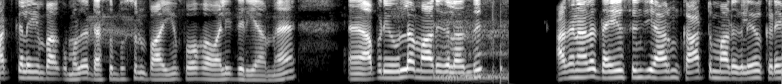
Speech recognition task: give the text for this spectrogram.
ஆட்களையும் பார்க்கும் பொழுது டசு புசுன்னு பாயும் போக வழி தெரியாமல் அப்படி உள்ள மாடுகளை வந்து அதனால் தயவு செஞ்சு யாரும் காட்டு மாடுகளையோ கிடை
